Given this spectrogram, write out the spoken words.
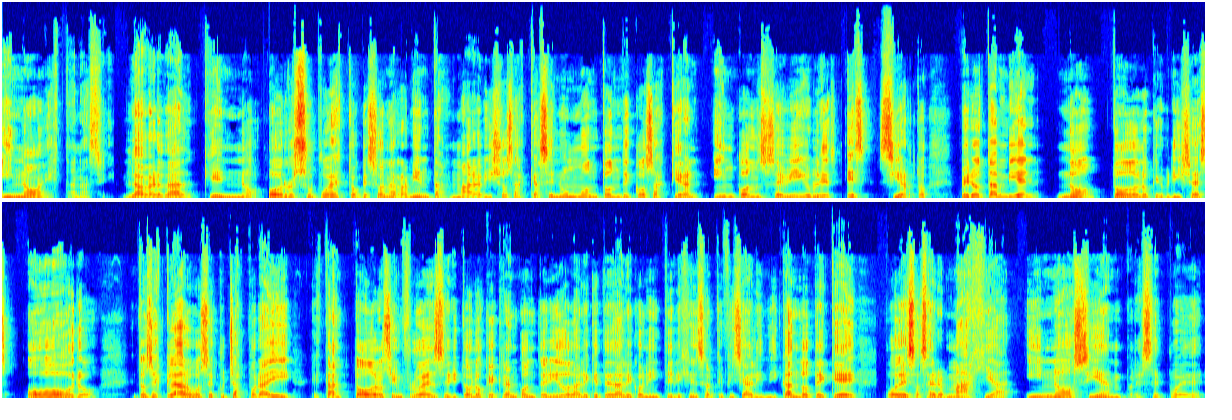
Y no es tan así. La verdad que no. Por supuesto que son herramientas maravillosas que hacen un montón de cosas que eran inconcebibles. Es cierto. Pero también no todo lo que brilla es oro. Entonces, claro, vos escuchás por ahí que están todos los influencers y todos los que crean contenido, dale que te dale con inteligencia artificial, indicándote que podés hacer magia y no siempre se puede.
